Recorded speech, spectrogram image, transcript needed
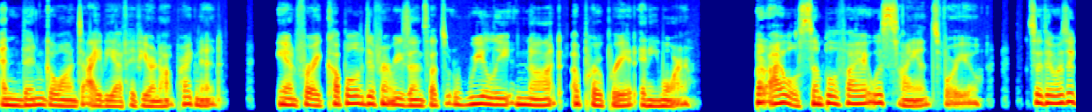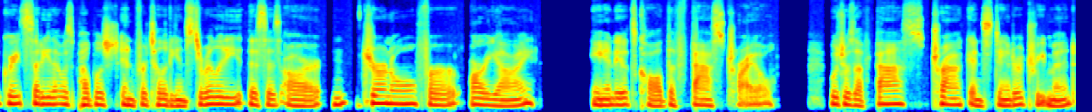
and then go on to IVF if you're not pregnant. And for a couple of different reasons, that's really not appropriate anymore. But I will simplify it with science for you. So, there was a great study that was published in Fertility and Sterility. This is our journal for REI, and it's called the FAST trial, which was a fast track and standard treatment.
